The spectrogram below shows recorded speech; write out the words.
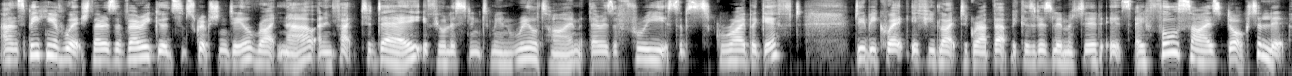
And speaking of which, there is a very good subscription deal right now. And in fact, today, if you're listening to me in real time, there is a free subscriber gift. Do be quick if you'd like to grab that because it is limited. It's a full size Dr. Lipp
